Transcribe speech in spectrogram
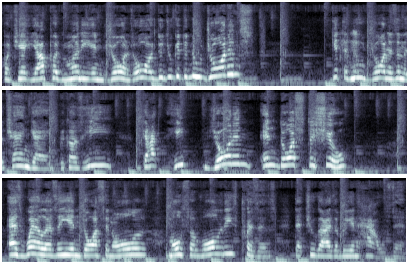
But yet y'all put money in Jordans. Oh, did you get the new Jordans? Get the new Jordans in the chain gang because he got he Jordan endorsed the shoe as well as he endorsed in all most of all of these prisons that you guys are being housed in.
